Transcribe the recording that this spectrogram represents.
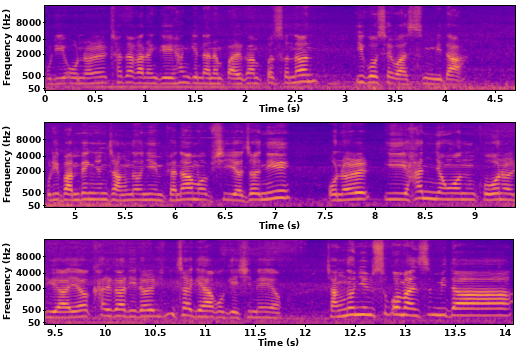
우리 오늘 찾아가는 교회 향기 나는 빨간 버스는 이곳에 왔습니다. 우리 반백윤 장로님 변함없이 여전히 오늘 이 한 영혼 구원을 위하여 칼갈이를 힘차게 하고 계시네요. 장로님 수고 많습니다.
